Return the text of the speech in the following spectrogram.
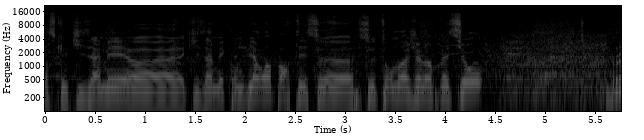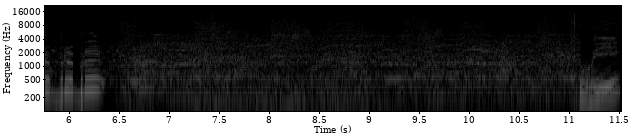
Parce que Kizame, euh, Kizame compte bien remporter ce, tournoi, j'ai l'impression. Oui.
